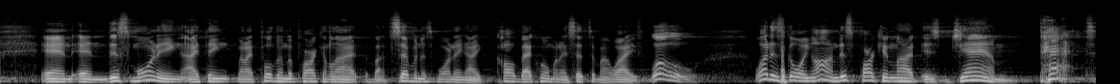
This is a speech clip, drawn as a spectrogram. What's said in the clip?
and and this morning, I think when I pulled in the parking lot about seven this morning, I called back home and I said to my wife, "Whoa, what is going on? This parking lot is jam packed.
